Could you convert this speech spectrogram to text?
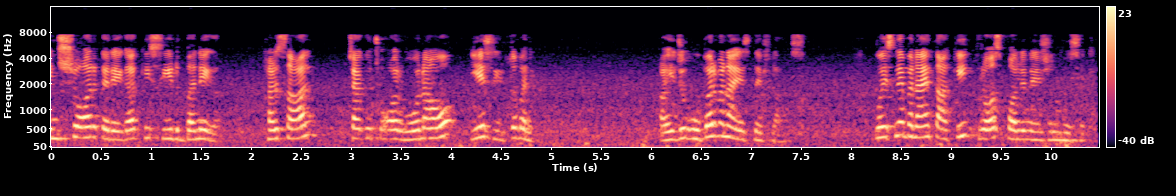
इंश्योर करेगा कि सीड बनेगा। हर साल, चाहे कुछ और हो ना हो, ये सीड तो बनेगा। और ये जो ऊपर बनाए इसने फ्लावर्स वो इसने बनाए ताकि क्रॉस पॉलिनेशन हो सके,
